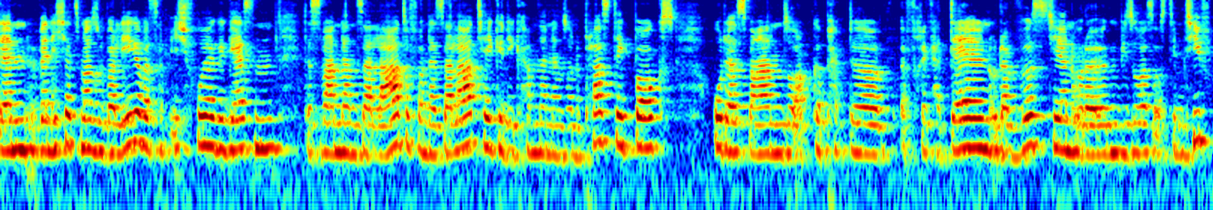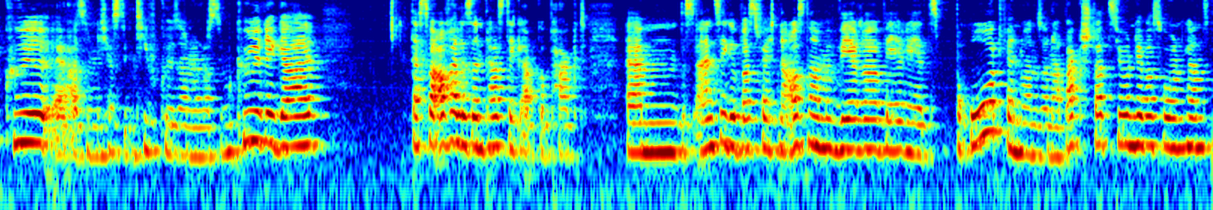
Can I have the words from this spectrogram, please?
Denn wenn ich jetzt mal so überlege, was habe ich früher gegessen, das waren dann Salate von der Salattheke, die kamen dann in so eine Plastikbox oder es waren so abgepackte Frikadellen oder Würstchen oder irgendwie sowas aus dem Tiefkühl, äh, also nicht aus dem Tiefkühl, sondern aus dem Kühlregal. Das war auch alles in Plastik abgepackt. Ähm, das Einzige, was vielleicht eine Ausnahme wäre, wäre jetzt Brot, wenn du an so einer Backstation dir was holen kannst.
